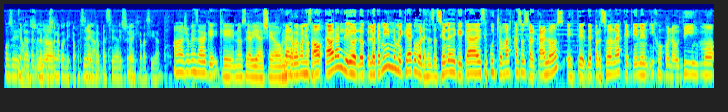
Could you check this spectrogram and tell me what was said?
No, es una persona con discapacidad. es una discapacidad. Ah, yo pensaba que, que no se había llegado a un acuerdo con eso. Ahora digo, lo, que a mí me queda como la sensación es de que cada vez escucho más casos cercanos este, de personas que tienen hijos con autismo.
